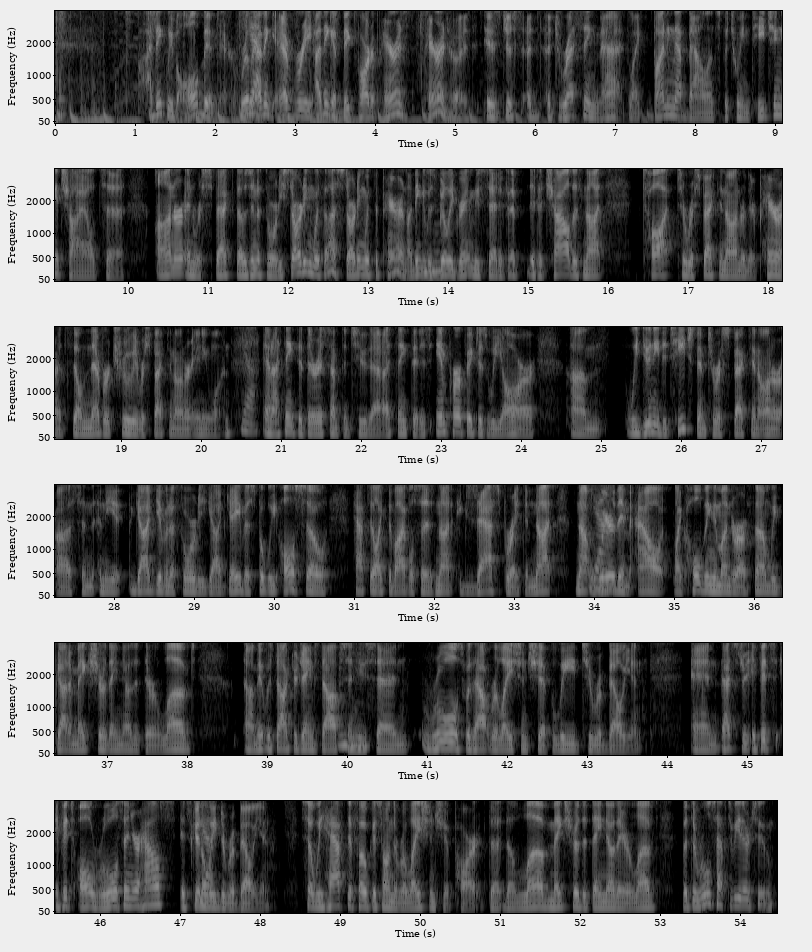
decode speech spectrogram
I think we've all been there. Really, Yeah. I think every I think a big part of parent parenthood is just a, addressing that, like finding that balance between teaching a child to honor and respect those in authority, starting with us, starting with the parent. I think it Mm-hmm. was Billy Graham who said if a, if a child is not taught to respect and honor their parents, they'll never truly respect and honor anyone. Yeah. And I think that there is something to that. I think that as imperfect as we are, um, we do need to teach them to respect and honor us and, and the God given authority God gave us, but we also have to, like the Bible says, not exasperate them, not not Yeah. wear them out, like holding them under our thumb. We've got to make sure they know that they're loved. Um, it was Dr. James Dobson who said, "Rules without relationship lead to rebellion," and that's true. If it's if it's all rules in your house, it's going to Yeah. lead to rebellion. So we have to focus on the relationship part, the the love. Make sure that they know they are loved, but the rules have to be there too.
